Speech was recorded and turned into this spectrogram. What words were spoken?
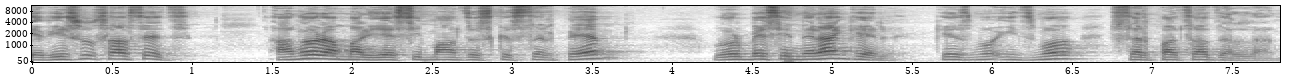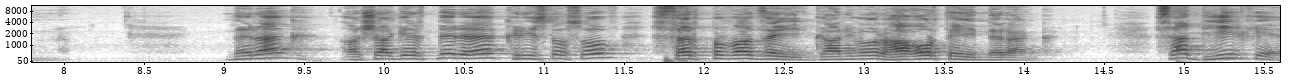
Եվ Հիսուս ասեց. «Անոր համար ես իմ անձս կսրբեմ, որովհետեւ նրանք էլ քեզ մո ինձ մո սրբացած լան»։ Նրանք աշակերտները Քրիստոսով սրբված էին, քանի որ հաղորդ էին նրանք։ Սա դիրք է։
